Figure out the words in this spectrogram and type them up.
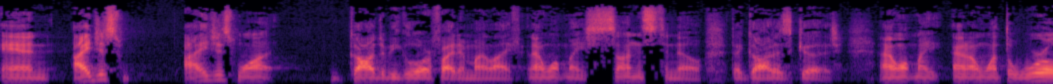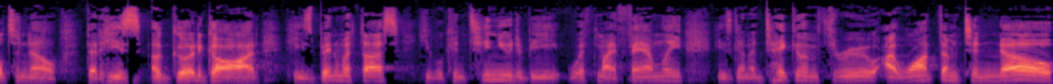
and I just I just want God to be glorified in my life. And I want my sons to know that God is good. And I want my and I want the world to know that He's a good God. He's been with us. He will continue to be with my family. He's going to take them through. I want them to know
